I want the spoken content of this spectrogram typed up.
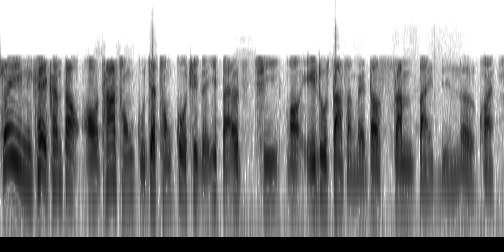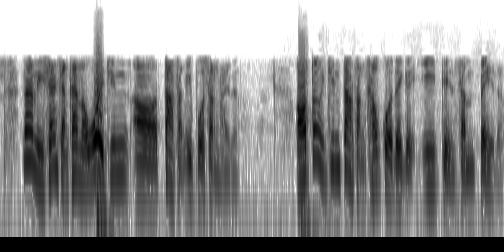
所以你可以看到哦，它从股价从过去的一百二十七哦一路大涨来到三百零二块。那你想想看呢、我已经哦大涨一波上来了，哦都已经大涨超过的一个一点三倍了。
